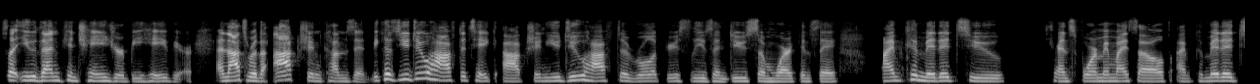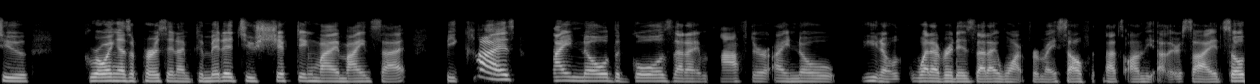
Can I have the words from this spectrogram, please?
so that you then can change your behavior? And that's where the action comes in because you do have to take action. You do have to roll up your sleeves and do some work and say i'm committed to transforming myself. I'm committed to growing as a person. I'm committed to shifting my mindset because i know the goals that i'm after. I know you know whatever it is that i want for myself that's on the other side so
